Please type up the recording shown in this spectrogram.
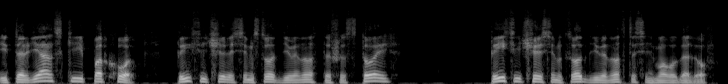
Итальянский поход 1796-1797 годов.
